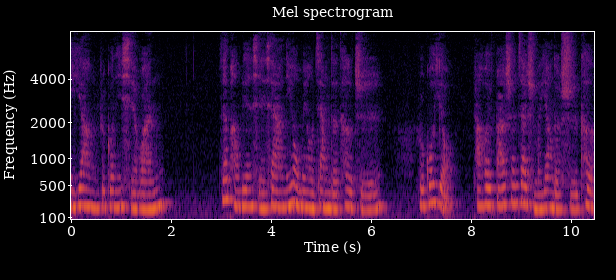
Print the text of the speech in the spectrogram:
一样，如果你写完，在旁边写下你有没有这样的特质，如果有，它会发生在什么样的时刻？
